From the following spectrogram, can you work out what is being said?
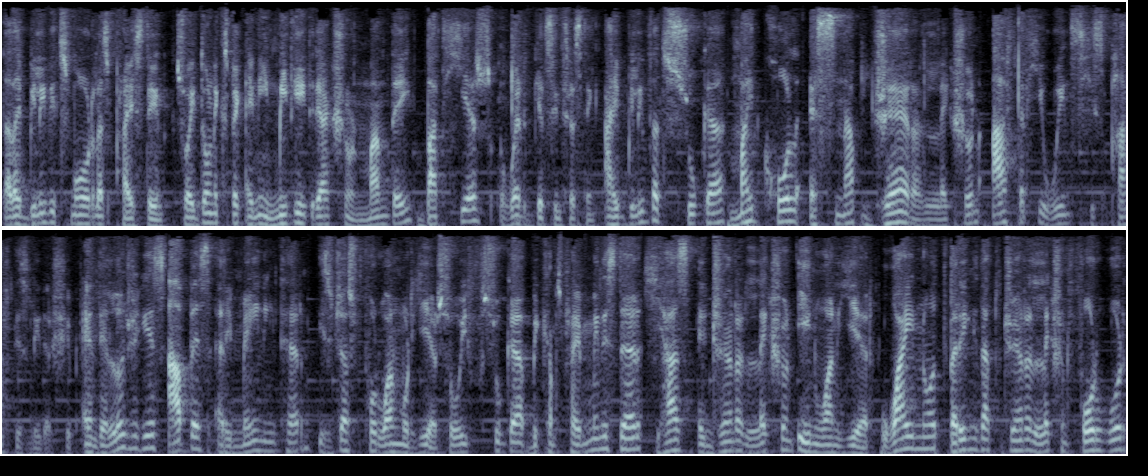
that I believe it's more or less priced in. So I don't expect any immediate reaction on Monday. But here's where it gets interesting. I believe that Suga might call a snap general election after he wins his party's leadership. And the logic is Abe's remaining term is just for one more year. So if Suga becomes prime minister, he has a general election in one year. Why not bring that general election forward?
